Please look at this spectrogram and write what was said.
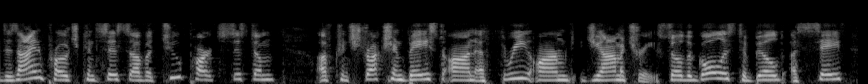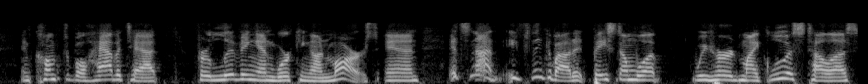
design approach consists of a two-part system of construction based on a three-armed geometry. So the goal is to build a safe and comfortable habitat for living and working on Mars. And it's not, if you think about it, based on what we heard Mike Lewis tell us,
